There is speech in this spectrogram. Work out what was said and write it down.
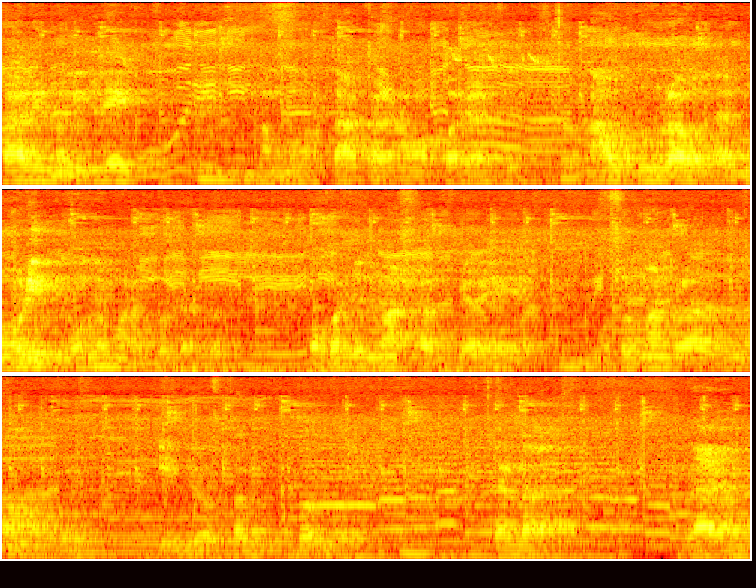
ಶಾಲೆನೂ ಇಲ್ಲೇ ಇತ್ತು. ನಮ್ಮ ತಾತ, ನಮ್ಮಪ್ಪ ಹೇಳ್ತೀವಿ ನಾವು ಹುಡುಗರಾವಾಗ ನೋಡಿದ್ವಿ ಯೋಗ ಮಾಡೋದು ದೊಡ್ಡದು ಒಬ್ಬರದಿನ ಮಾಸ್ಟರ್ ಅಂತೇಳಿ ಮುಸಲ್ಮಾನರಾದ್ರೂ ಅವರು ಈ ದೇವಸ್ಥಾನಕ್ಕೆ ಬಂದು ಎಲ್ಲ ವ್ಯಾಯಾಮ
